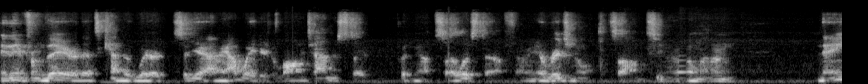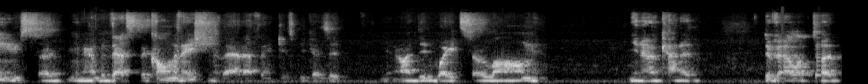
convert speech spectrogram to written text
And then from there, that's kind of where, so yeah, I mean, I waited a long time to start putting out solo stuff. I mean, original songs, you know, on my own names. So, you know, but that's the culmination of that, I think, is because it, you know, I did wait so long and, you know, kind of developed a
